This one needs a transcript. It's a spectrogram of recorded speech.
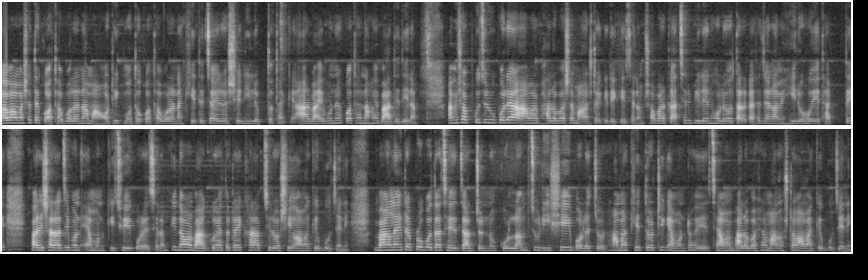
বাবা আমার সাথে কথা বলে না, মাও ঠিক মতো কথা বলে না, খেতে চাইলেও সে নির্লিপ্ত থাকে। আর ভাই বোনের কথা না হয় বাদে দিলাম। আমি সব কিছুর উপরে আমার ভালোবাসার মানুষটাকে রেখেছিলাম। সবার কাছের বিলেন হলেও তার কাছে যেন আমি হিরো হয়ে থাকতে পারি, সারা জীবন এমন কিছুই করেছিলাম। কিন্তু আমার ভাগ্য এতটাই খারাপ ছিল, সেও আমাকে বুঝেনি। বাংলায় একটা প্রবাদ আছে, যার জন্য করলাম চুরি, সেই বলে চোর। আমার ক্ষেত্রেও ঠিক এমনটা হয়েছে। আমার ভালোবাসার মানুষটাও আমাকে বুঝেনি।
